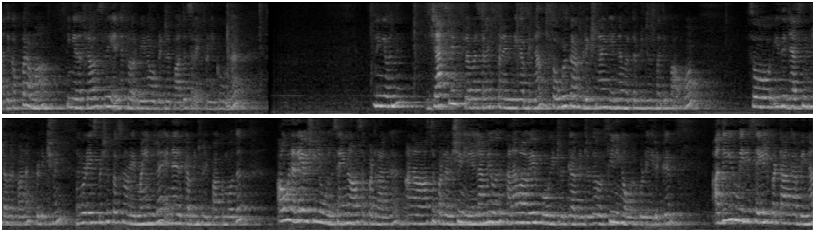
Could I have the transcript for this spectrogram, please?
அதுக்கப்புறமா நீங்கள் இந்த ஃப்ளவர்ஸில் எந்த ஃப்ளவர் வேணும் அப்படின்றத பார்த்து செலக்ட் பண்ணிக்கோங்க. நீங்கள் வந்து ஜாஸ்மின் ஃப்ளவர் செலக்ட் பண்ணிருந்தீங்க அப்படின்னா ஸோ உங்களுக்கான ப்ரிடிக்ஷனா என்ன வருது அப்படின்றத பற்றி பார்ப்போம். ஸோ இது ஜாஸ்மின் ஃப்ளவருக்கான ப்ரிடிக்ஷன் உங்களுடைய ஸ்பெஷல் பர்சனுடைய மைண்டில் என்ன இருக்குது அப்படின்னு சொல்லி பார்க்கும்போது அவங்க நிறைய விஷயங்கள் உங்களுக்கு செய்யணும் ஆசைப்படுறாங்க. ஆனால் ஆசைப்படுற விஷயங்கள் எல்லாமே ஒரு கனவாகவே போயிட்டு இருக்கு அப்படின்றது ஒரு ஃபீலிங் அவங்களுக்குள்ள இருக்குது அதையும் மீறி செயல்பட்டாங்க அப்படின்னா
